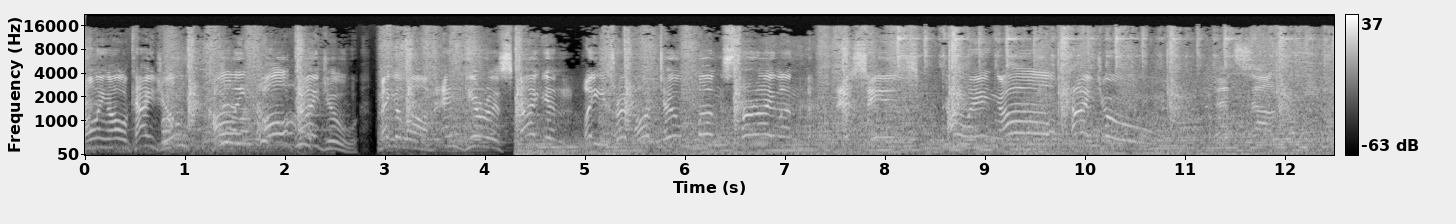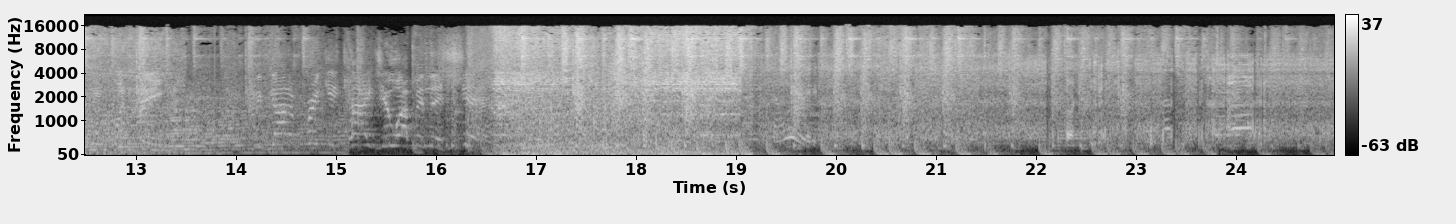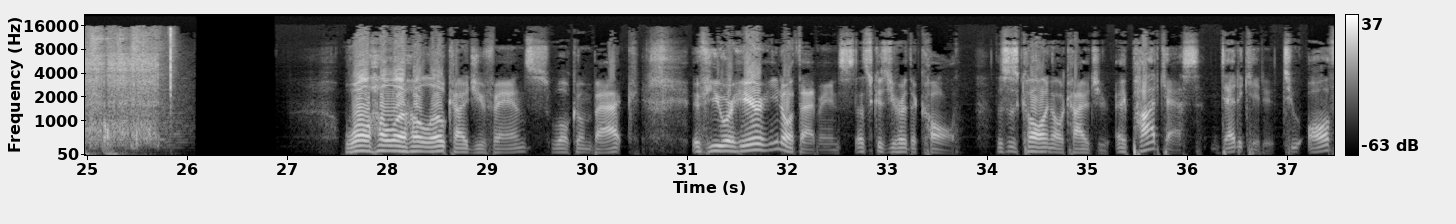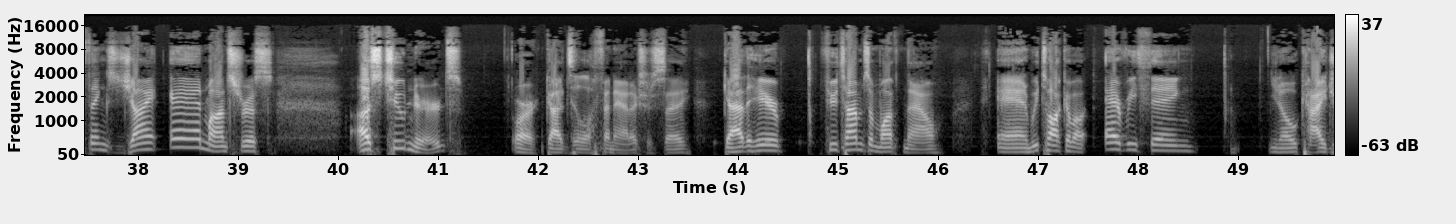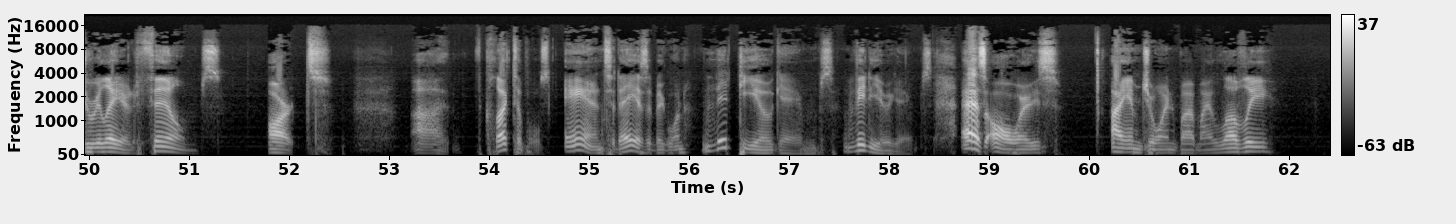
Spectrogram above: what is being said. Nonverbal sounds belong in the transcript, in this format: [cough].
calling all kaiju, calling all kaiju. Megalon and Gigan, please report to Monster Island. This is calling all kaiju. That sound Well, hello, hello, Kaiju fans. Welcome back. If you are here, you know what that means. That's because you heard the call. This is Calling All Kaiju, a podcast dedicated to all things giant and monstrous. Us two nerds, or Godzilla fanatics, I should say, gather here a few times a month now, and we talk about everything, you know, Kaiju related films, art, uh, collectibles, and today is a big one video games. Video games. As always, I am joined by my lovely,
